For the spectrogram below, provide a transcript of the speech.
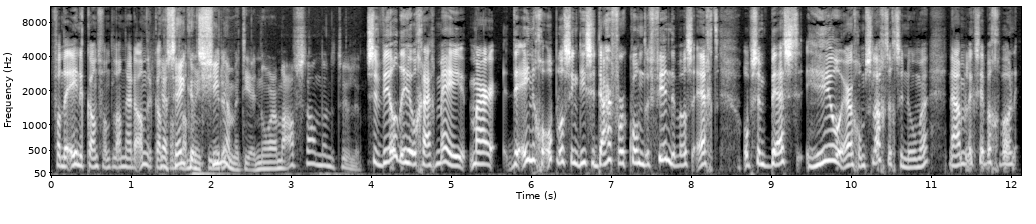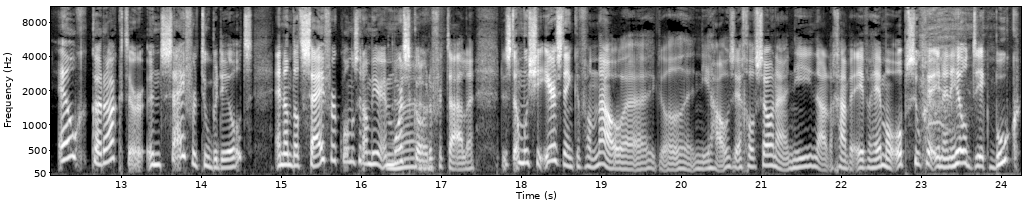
van de ene kant van het land naar de andere kant Ja, van het zeker land in moet sturen. China met die enorme afstanden natuurlijk. Ze wilden heel graag mee, maar de enige oplossing die ze daarvoor konden vinden was echt op zijn best heel erg omslachtig te noemen. Namelijk, ze hebben gewoon elk karakter een cijfer toebedeeld. En dan dat cijfer konden ze dan weer in Ja. Morsecode vertalen. Dus dan moest je eerst denken van, nou, eh, ik wil uh, ni hao zeggen of zo. Nou, ni, nou, dan gaan we even helemaal opzoeken in een heel dik boek.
